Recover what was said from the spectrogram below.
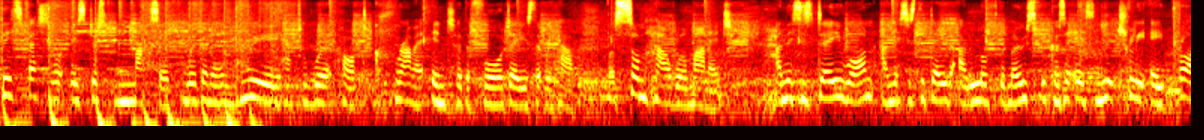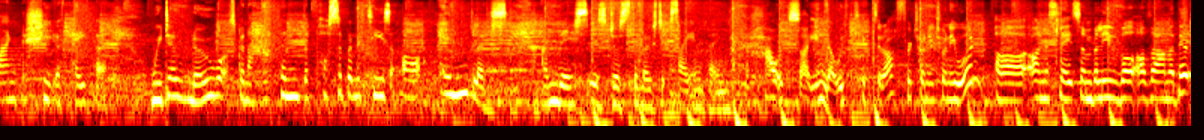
This festival is just massive. We're going to really have to work hard to cram it into the four days that we have, but somehow we'll manage. And this is day one, and this is the day that I love the most because it is literally a blank sheet of paper. We don't know what's going to happen. The possibilities are endless. And this is just the most exciting thing. How exciting that we've kicked it off for 2021. Oh, honestly, it's unbelievable. Although I'm a bit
